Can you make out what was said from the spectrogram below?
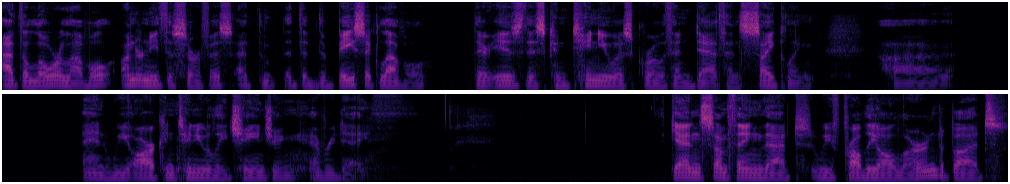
at the lower level, underneath the surface, at the, at the, the basic level, there is this continuous growth and death and cycling. Uh, and we are continually changing every day. Again, something that we've probably all learned, but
